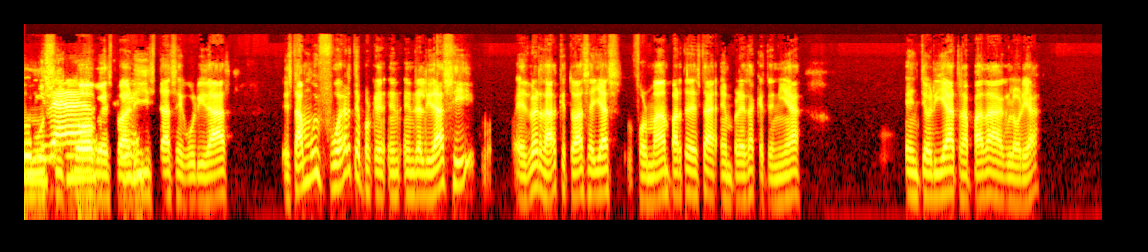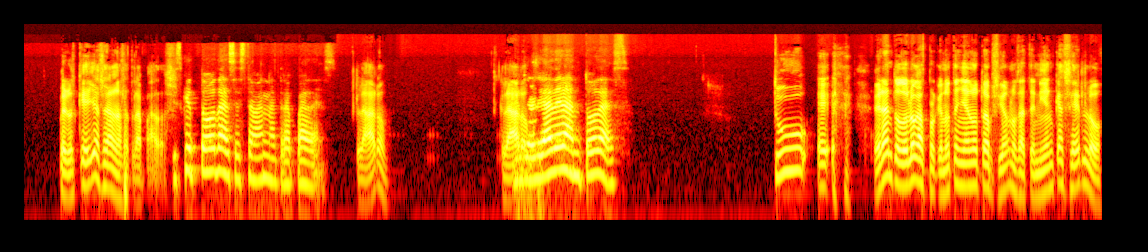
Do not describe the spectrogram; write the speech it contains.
músico, vestuarista, seguridad. Está muy fuerte porque en, en realidad sí, es verdad que todas ellas formaban parte de esta empresa que tenía en teoría atrapada a Gloria, pero es que ellas eran las atrapadas. Es que todas estaban atrapadas. Claro. Claro. En realidad eran todas. Tú, eh, eran todólogas porque no tenían otra opción, o sea, tenían que hacerlo.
